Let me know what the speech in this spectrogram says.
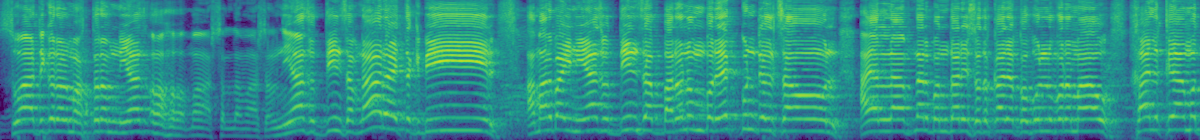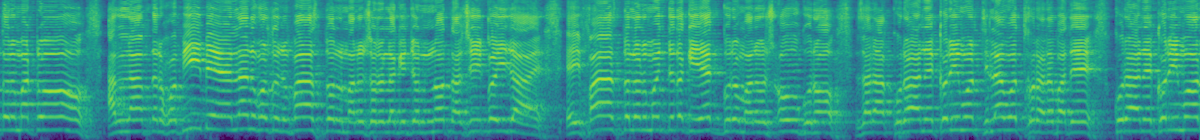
এক চাউল। আয় কবুল খাইল পাঁচ দল মানুষের লাগি জন্নত আসি কই যায়। এই পাঁচ দলের মধ্যে থাকি এক গুরু মানুষ ও গুরু যারা কোরআনে করিমর তিলাবত করার বাদে, কোরআনে করিমর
